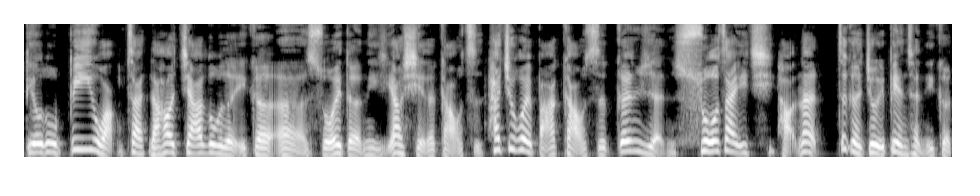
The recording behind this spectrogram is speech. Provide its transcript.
丢入 B 网站，然后加入了一个呃所谓的你要写的稿子，它就会把稿子跟人说在一起。好，那这个就会变成一个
